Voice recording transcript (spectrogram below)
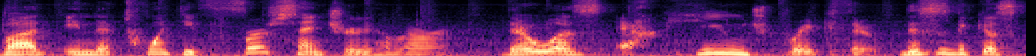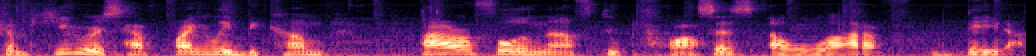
But in the 21st century, however, there was a huge breakthrough. This is because computers have finally become powerful enough to process a lot of data.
